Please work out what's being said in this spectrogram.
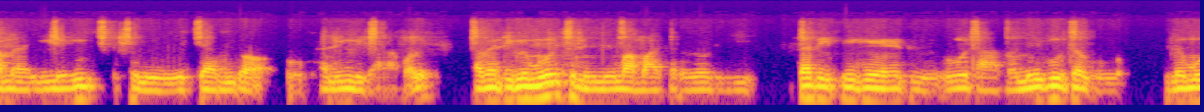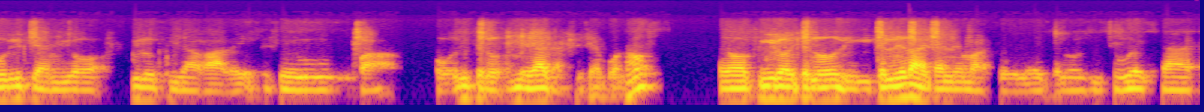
အမှန်ကြီးလေးအခြေအနေကိုပြန်ပြီးတော့ဟိုဖန်တီးနေကြတာပေါ့လေဒါပေမဲ့ဒီလိုမျိုးအခြေအနေမျိုးမှာမှကျွန်တော်တို့ဒီတက်တည်ပေးခဲ့တဲ့သူကိုဒါမမေးဖို့တော့ကိုဒီလိုမျိုးလေးပြန်ပြီးတော့ပြုလုပ်ပြရတာလည်းဒီလိုပါဟိုဒီကျွန်တော်အမေရတာဖြစ်တယ်ပေါ့နော်အဲ့တော့ပြီးတော့ကျွန်တော်တို့ဒီဒလစ်လိုက်တိုင်းမှာဆိုရင်လည်းကျွန်တော်ဒီ website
